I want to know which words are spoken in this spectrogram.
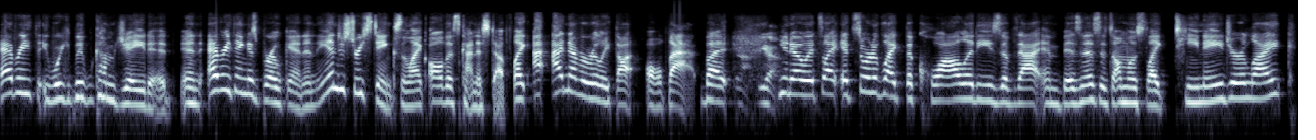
everything we, become jaded and everything is broken and the industry stinks and like all this kind of stuff like i, I never really thought all that but yeah, yeah. you know it's like it's sort of like the qualities of that in business it's almost like teenager like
